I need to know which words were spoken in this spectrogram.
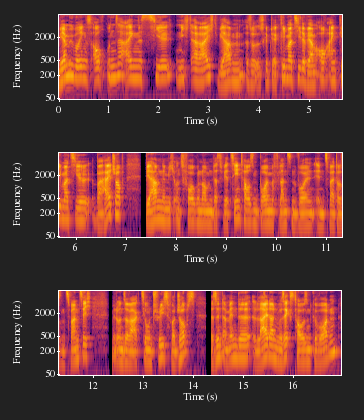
Wir haben übrigens auch unser eigenes Ziel nicht erreicht. Wir haben, also es gibt ja Klimaziele, wir haben auch ein Klimaziel bei HighJob. Wir haben nämlich uns vorgenommen, dass wir 10.000 Bäume pflanzen wollen in 2020 mit unserer Aktion Trees for Jobs. Es sind am Ende leider nur 6.000 geworden.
